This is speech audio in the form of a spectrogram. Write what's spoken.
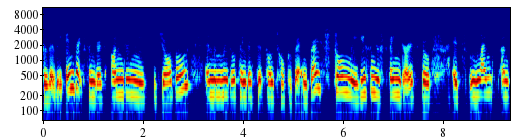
so that the index finger is underneath the jawbone and the middle finger sits on top of it. And very strongly using your fingers, so it's length and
